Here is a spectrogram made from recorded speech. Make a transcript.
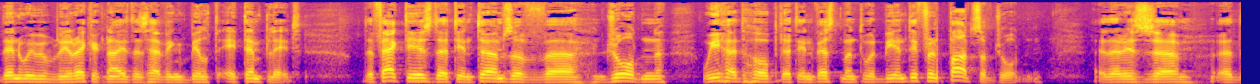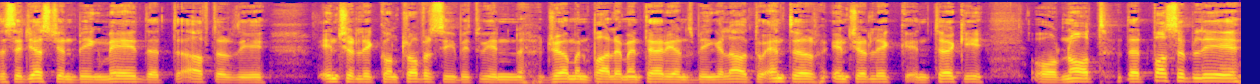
then we will be recognized as having built a template. The fact is that in terms of uh, Jordan, we had hoped that investment would be in different parts of Jordan. there is um, uh, the suggestion being made that after the Incirlik controversy between German parliamentarians being allowed to enter Incirlik in Turkey or not, that possibly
